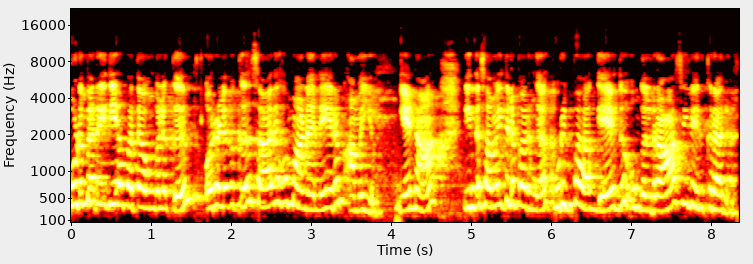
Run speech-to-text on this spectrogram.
குடும்ப ரீதியாக பார்த்தா உங்களுக்கு ஓரளவுக்கு சாதகமான நேரம் அமையும். ஏன்னா இந்த சமயத்தில் பாருங்கள் குறிப்பாக கேது உங்கள் ராசியில் இருக்கிறாரு.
